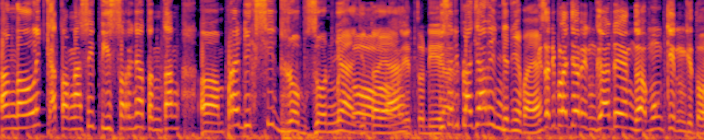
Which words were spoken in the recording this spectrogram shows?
uh, ngelik atau ngasih teasernya tentang um, prediksi drop zone-nya Betul, gitu ya. itu dia. Bisa dipelajarin jadinya Pak ya. bisa dipelajarin nggak ada yang nggak mungkin gitu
